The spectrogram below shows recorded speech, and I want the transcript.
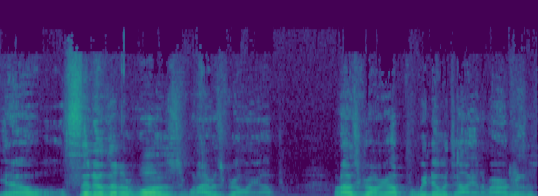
you know, thinner than it was when I was growing up. When I was growing up, we knew Italian Americans.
